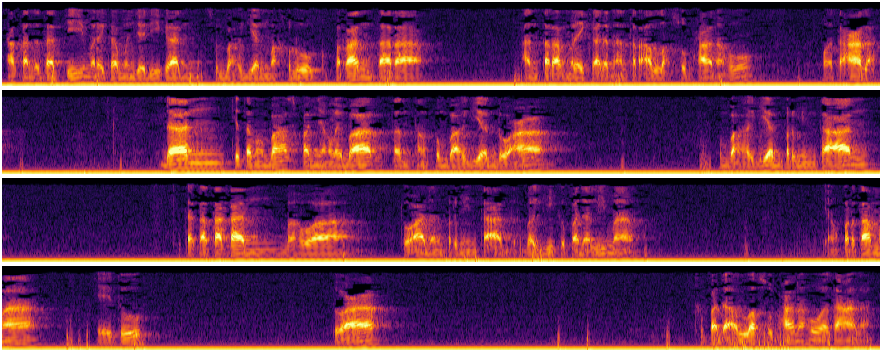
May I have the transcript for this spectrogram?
akan tetapi mereka menjadikan sebagian makhluk perantara antara mereka dan antara Allah Subhanahu wa taala. Dan kita membahas panjang lebar tentang pembahagian doa, pembahagian permintaan. Kita katakan bahwa doa dan permintaan terbagi kepada lima. Yang pertama yaitu doa kepada Allah Subhanahu wa taala.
